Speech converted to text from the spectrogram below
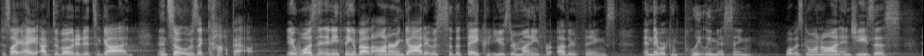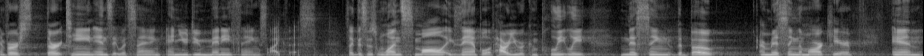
Just like, hey, I've devoted it to God. And so it was a cop out. It wasn't anything about honoring God, it was so that they could use their money for other things. And they were completely missing what was going on. And Jesus, in verse 13, ends it with saying, And you do many things like this. It's like this is one small example of how you were completely missing the boat or missing the mark here. And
